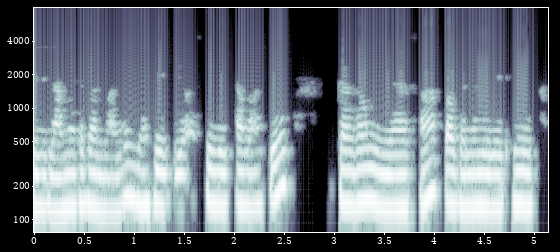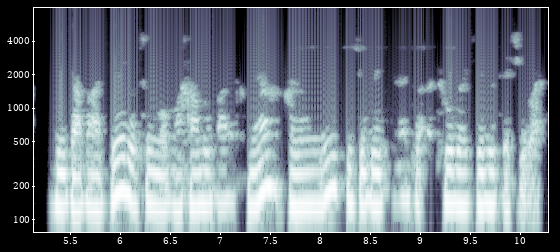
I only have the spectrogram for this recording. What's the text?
လေးလာမယ့်တစ်ပတ်မှာလည်းရရှိပြီးတော့အစီအစဉ်ချပါစေကံကောင်းမှုများစွာပေါက်ကလေးတွေထူးကြည့်ကြပါစေလို့ဆုမွန်ပါဆောင်ပါပါတယ်ခင်ဗျာအားလုံးကိုကြည့်ကြည့်ပေးတဲ့အတွက်အထူးပဲကျေးဇူးတင်ရှိပါတယ်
